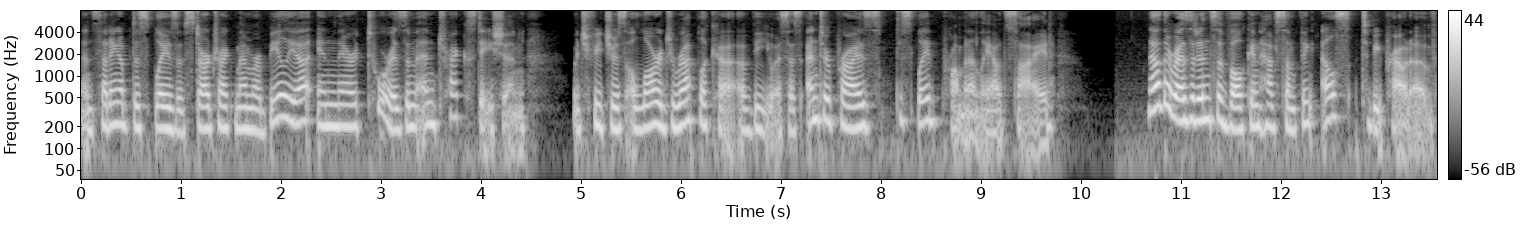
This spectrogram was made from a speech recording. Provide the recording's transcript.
and setting up displays of Star Trek memorabilia in their tourism and Trek station, which features a large replica of the USS Enterprise displayed prominently outside. Now the residents of Vulcan have something else to be proud of.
